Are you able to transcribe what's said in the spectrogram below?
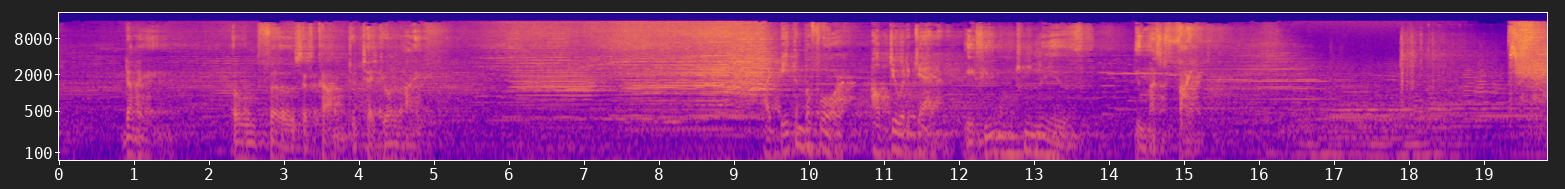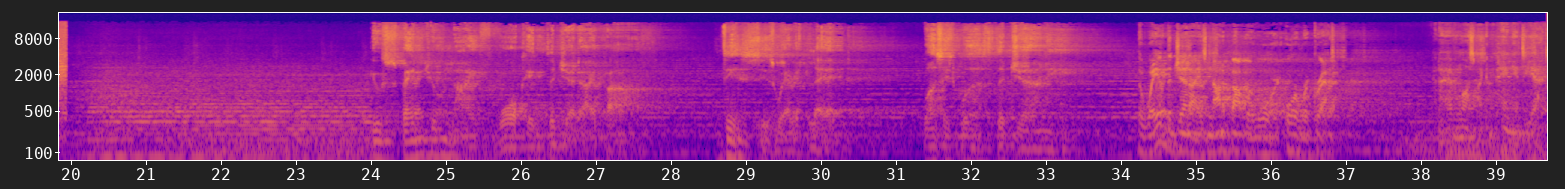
dying. Old foes have come to take your life. I beat them before. I'll do it again. If you want to live, you must fight. You spend your life walking the Jedi path. This is where it led. Was it worth the journey? The way of the Jedi is not about reward or regret. And I haven't lost my companions yet.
